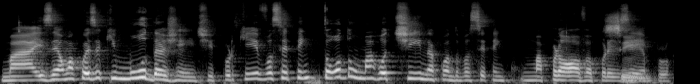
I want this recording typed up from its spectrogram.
Mas é uma coisa que muda a gente, porque você tem toda uma rotina quando você tem uma prova, por Sim. exemplo.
